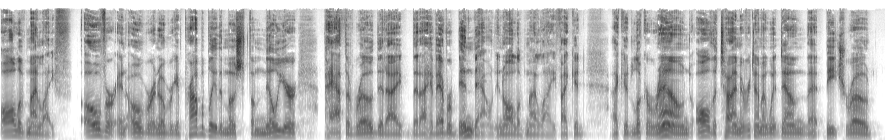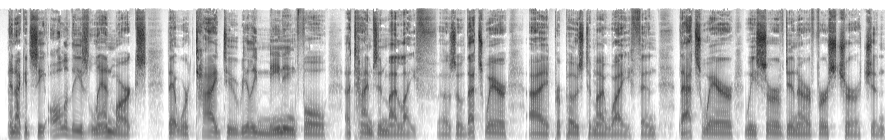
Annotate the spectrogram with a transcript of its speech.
all of my life over and over and over again. Probably the most familiar path of road that I that I have ever been down in all of my life. I could I could look around all the time. Every time I went down that beach road, and I could see all of these landmarks that were tied to really meaningful uh, times in my life. Uh, so that's where I proposed to my wife, and that's where we served in our first church, and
